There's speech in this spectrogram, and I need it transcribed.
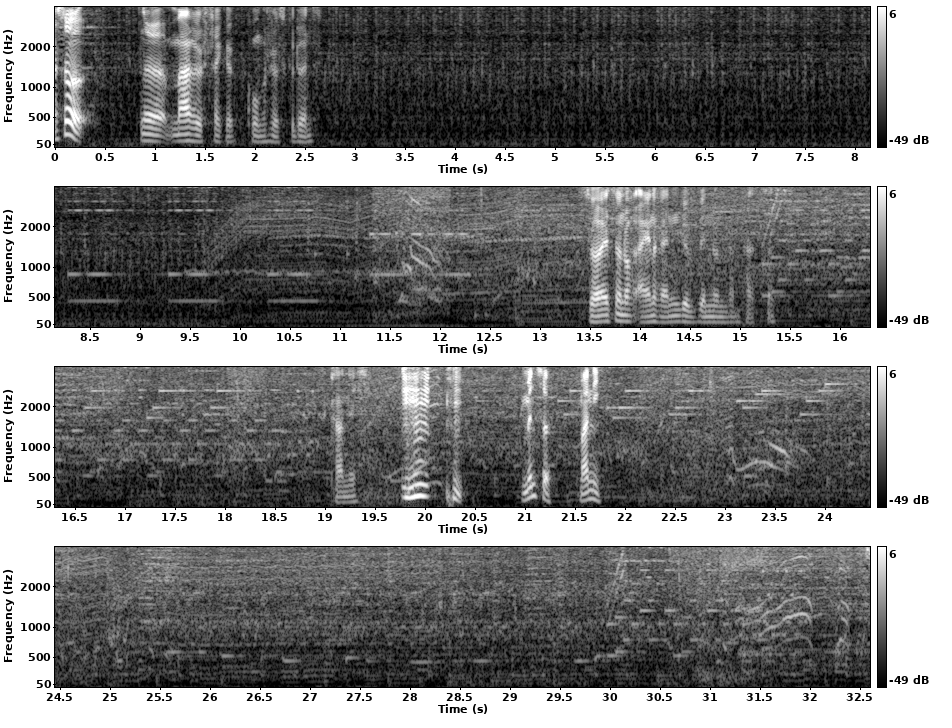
Achso. Eine Mario-Strecke. Komisches Gedöns. So, jetzt nur noch ein Rennen gewinnen und dann passt das. Das kann ich. Münze. Money.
